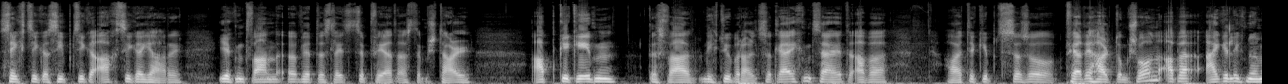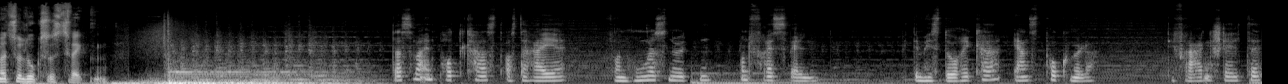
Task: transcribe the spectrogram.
60er, 70er, 80er Jahre, irgendwann äh, wird das letzte Pferd aus dem Stall abgegeben. Das war nicht überall zur gleichen Zeit, aber heute gibt es also Pferdehaltung schon, aber eigentlich nur mehr zu Luxuszwecken. Das war ein Podcast aus der Reihe von Hungersnöten und Fresswellen dem Historiker Ernst Bruckmüller. Die Fragen stellte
